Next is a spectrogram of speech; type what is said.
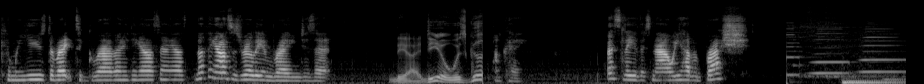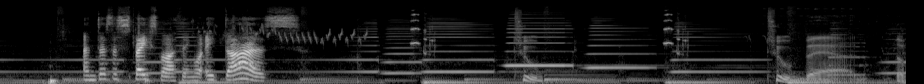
Can we use the rake to grab anything else? Anything else? Nothing else is really in range, is it? The idea was good. Okay. Let's leave this now. We have a brush. And does the spacebar thing what it does? Too. Too bad. The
